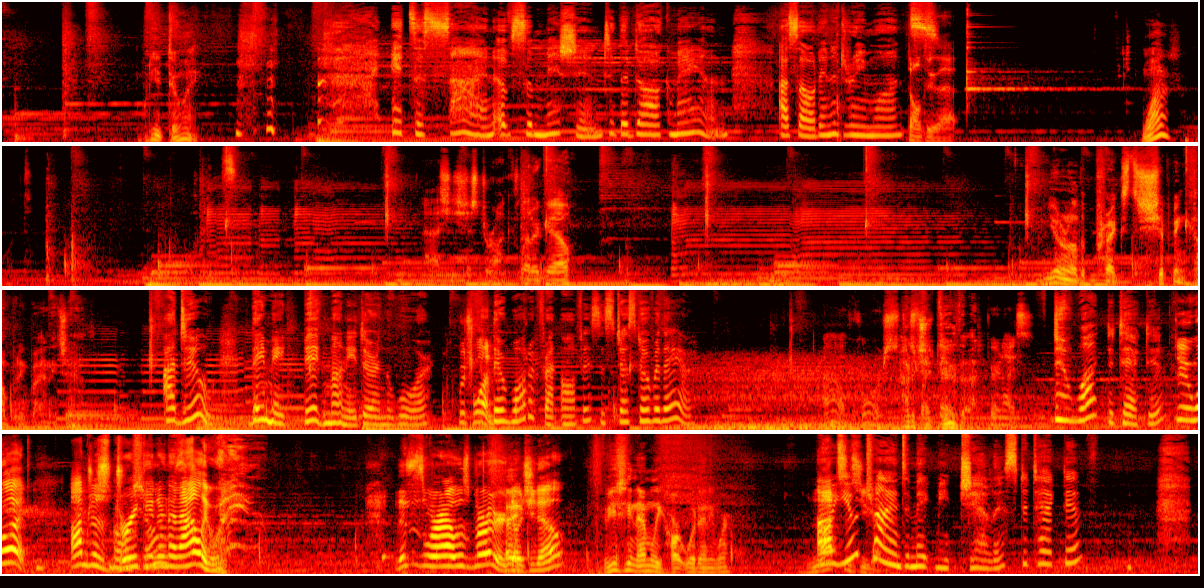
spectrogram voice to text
What are you doing? it's a sign of submission to the Dark Man. I saw it in a dream once. Don't do that. What? Ah, she's just drunk. Let her go. You don't know the Pregzt shipping company by any chance? I do. They made big money during the war. Which one? Their waterfront office is just over there. How Just did you right do there. that? Very nice. Do what, Detective? Do what? I'm just drinking in an alleyway. this is where I was murdered, Hey. don't you know? Have you seen Emily Hartwood anywhere? Not Are you since got- trying to make me jealous, Detective?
